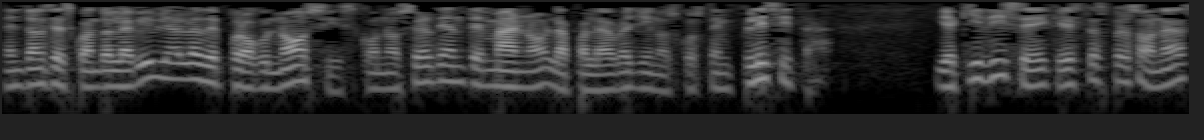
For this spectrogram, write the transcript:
Entonces, cuando la Biblia habla de prognosis, conocer de antemano, la palabra ginosco está implícita. Y aquí dice que estas personas,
